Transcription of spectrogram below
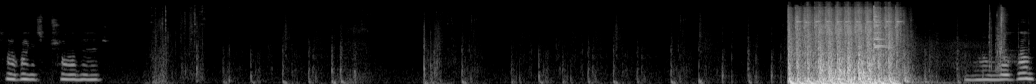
Bu tarafa geçmiş olabilir. Allah'ım.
